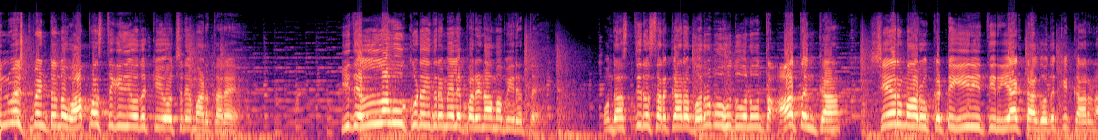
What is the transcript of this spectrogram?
ಇನ್ವೆಸ್ಟ್ಮೆಂಟ್ ಅನ್ನು ವಾಪಸ್ ತೆಗೆಯೋದಕ್ಕೆ ಯೋಚನೆ ಮಾಡ್ತಾರೆ. ಇದೆಲ್ಲವೂ ಕೂಡ ಇದರ ಮೇಲೆ ಪರಿಣಾಮ ಬೀರುತ್ತೆ. ಒಂದು ಅಸ್ಥಿರ ಸರ್ಕಾರ ಬರಬಹುದು ಅನ್ನುವಂಥ ಆತಂಕ ಶೇರ್ ಮಾರುಕಟ್ಟೆ ಈ ರೀತಿ ರಿಯಾಕ್ಟ್ ಆಗೋದಕ್ಕೆ ಕಾರಣ.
